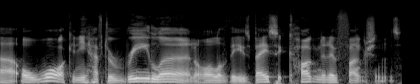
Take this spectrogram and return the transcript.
uh, or walk, and you have to relearn all of these basic cognitive functions.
